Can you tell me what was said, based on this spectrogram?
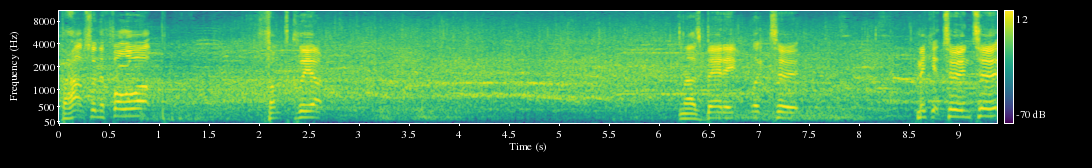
perhaps on the follow-up. Thumped clear. As Berry looked to make it two and two.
